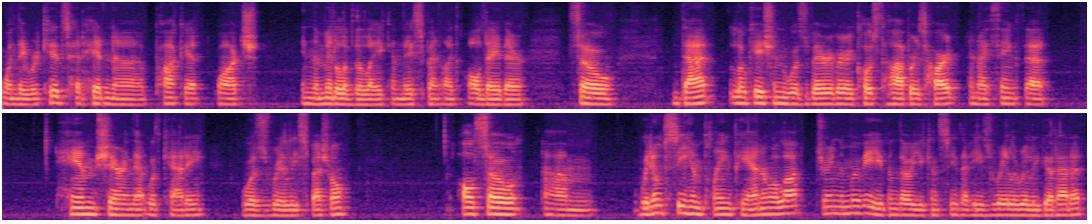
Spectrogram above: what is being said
when they were kids had hidden a pocket watch in the middle of the lake and they spent like all day there. So that location was very very close to Hopper's heart and I think that him sharing that with Caddy was really special. Also, um, we don't see him playing piano a lot during the movie, even though you can see that he's really really good at it.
